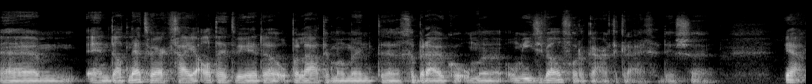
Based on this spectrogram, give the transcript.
Um, en dat netwerk ga je altijd weer uh, op een later moment uh, gebruiken om, uh, om iets wel voor elkaar te krijgen. Dus ja.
